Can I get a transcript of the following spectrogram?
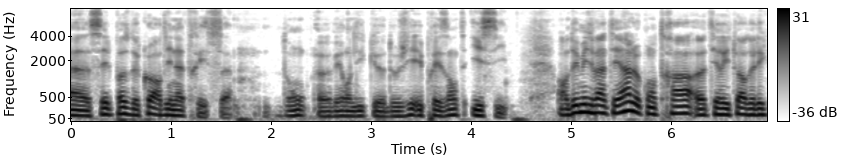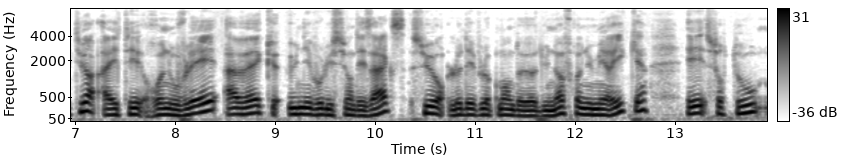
Euh, c'est le poste de coordinatrice, dont euh, Véronique Dogy est présente ici. En 2021, le contrat territoire de lecture a été renouvelé avec une évolution des axes sur le développement d'une offre numérique et surtout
